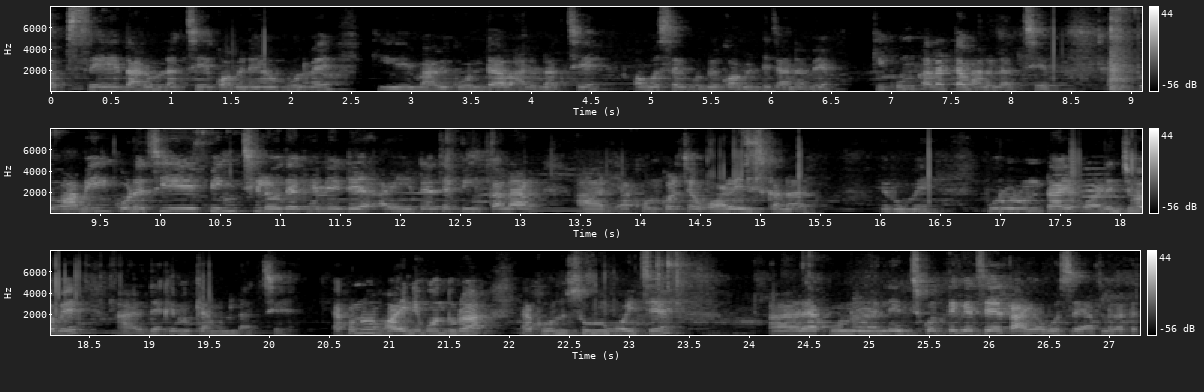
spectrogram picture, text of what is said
সবচেয়ে দারুণ লাগছে কমেন্টে বলবে? কি ভাবি কোনটা ভালো লাগছে? অবশ্যই বলবে কমেন্টে জানাবে কি কোন কালারটা ভালো লাগছে। তো আমি করেছি পিঙ্ক ছিল, দেখেন এটা এটা হচ্ছে পিঙ্ক কালার আর এখন করছে অরেঞ্জ কালার রুমে পুরো রুমটাই অরেঞ্জ হবে, আর দেখেন কেমন লাগছে। এখনও হয়নি বন্ধুরা, এখন শুরু হয়েছে। আর এখন লেন্স করতে গেছে, তাই অবশ্যই আপনাদেরকে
